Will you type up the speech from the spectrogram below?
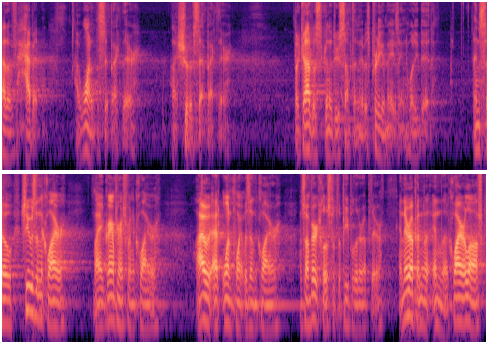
out of habit. I wanted to sit back there. I should have sat back there. But God was going to do something. It was pretty amazing what He did. And so she was in the choir. My grandparents were in the choir. I, at one point, was in the choir. And so I'm very close with the people that are up there. And they're up in the, in the choir loft,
